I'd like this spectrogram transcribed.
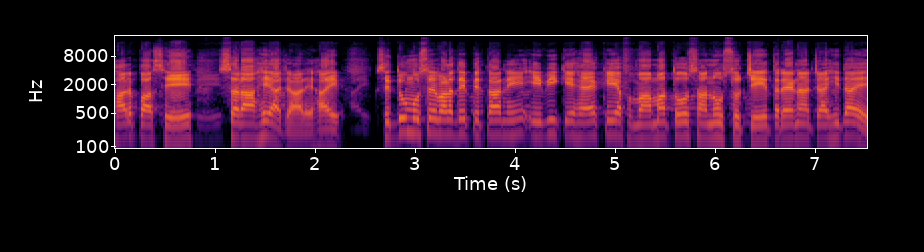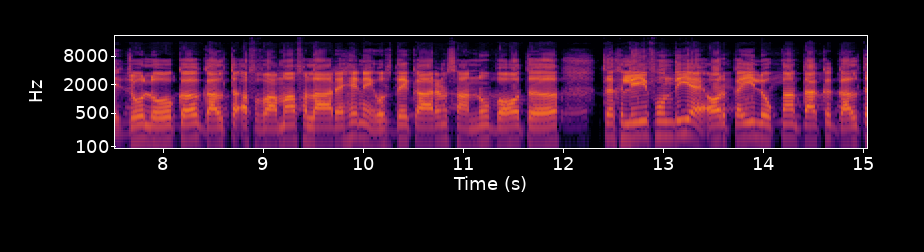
ਹਰ ਪਾਸੇ ਸਰਾਹਿਆ ਜਾ ਰਿਹਾ ਹੈ ਸਿੱਧੂ ਮੂਸੇਵਾਲੇ ਦੇ ਪਿਤਾ ਨੇ ਇਹ ਵੀ ਕਿਹਾ ਹੈ ਕਿ ਅਫਵਾਹਾਂ ਤੋਂ ਸਾਨੂੰ ਸੁਚੇਤ ਰਹਿਣਾ ਚਾਹੀਦਾ ਹੈ ਜੋ ਲੋਕ ਗਲਤ ਅਫਵਾਹਾਂ ਫੈਲਾ ਰਹੇ ਨੇ, ਉਸ ਦੇ ਕਾਰਨ ਸਾਨੂੰ ਬਹੁਤ ਤਕਲੀਫ ਹੁੰਦੀ ਹੈ ਔਰ ਕਈ ਲੋਕਾਂ ਤੱਕ ਗਲਤ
